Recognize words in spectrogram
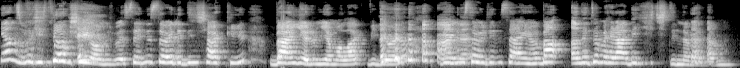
Yalnız bu kitap şey olmuş böyle senin söylediğin şarkıyı ben yarım yamalak biliyorum. Benim söylediğimi sen yarım. Ben Anatom'i herhalde hiç dinlemedim.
